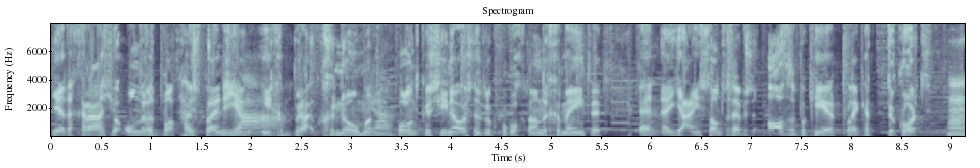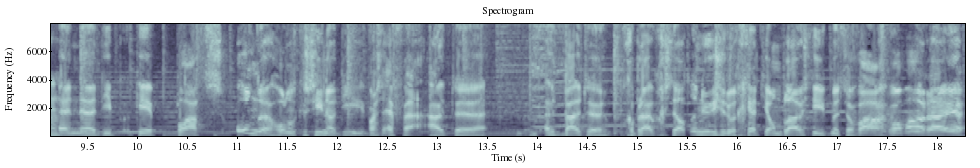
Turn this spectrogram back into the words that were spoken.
ja, de garage onder het Badhuisplein is Ja. in gebruik genomen. Ja. Holland Casino is natuurlijk verkocht aan de gemeente. En uh, ja, in Zandvoort hebben ze altijd parkeerplekken tekort. Hmm. En uh, die parkeerplaats onder Holland Casino... die was even uit, uh, uit buiten gebruik gesteld. En nu is er door Gert-Jan Bluis... die met zijn wagen kwam aanrijden...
